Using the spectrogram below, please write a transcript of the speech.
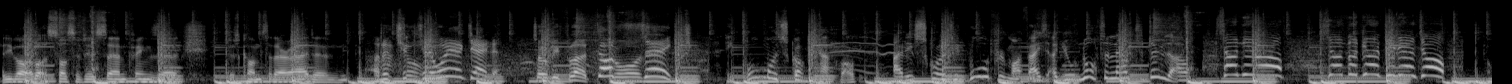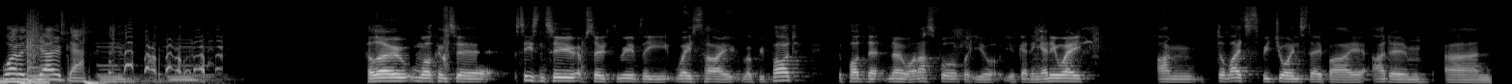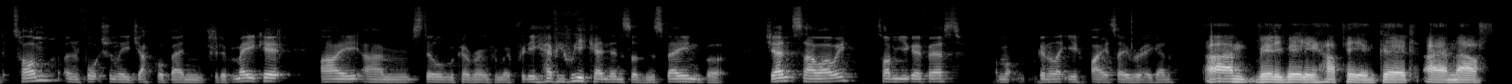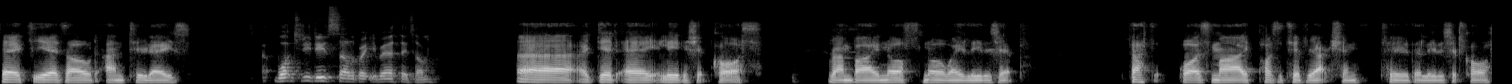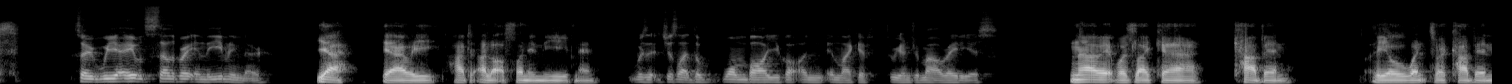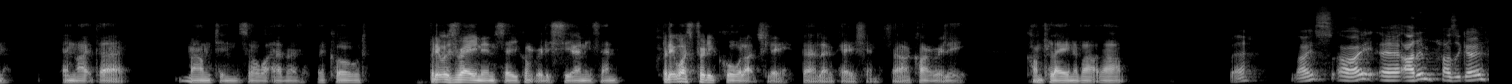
You got a lot of sausages, certain um, things that just come to their head, and And it chipped it away again. Toby Flood. God's sake! He pulled my scrub cap off and he squirted water in my face, and you're not allowed to do that. Turn it off! Shut the goddamn it off! What a joker. Hello and welcome to season two, episode three of the Waist High Rugby Pod, the pod that no one asked for, but you're you're getting anyway. I'm delighted to be joined today by Adam and Tom. Unfortunately, Jack or Ben couldn't make it. I am still recovering from a pretty heavy weekend in southern Spain, but gents, how are we? Tom, you go first. I'm not going to let you fight over it again. I'm really, really happy and good. I am now 30 years old and two days. What did you do to celebrate your birthday, Tom? Uh, I did a leadership course run by North Norway Leadership. That was my positive reaction to the leadership course. So were you able to celebrate in the evening though? Yeah, yeah, we had a lot of fun in the evening. Was it just like the one bar you got in, in like a 300 mile radius? No, it was like a cabin. We all went to a cabin in like the mountains or whatever they're called. But it was raining, so you couldn't really see anything. But it was pretty cool actually, their location. So I can't really complain about that. Fair. Nice. All right. Uh, Adam, how's it going?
